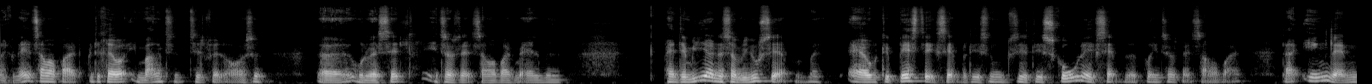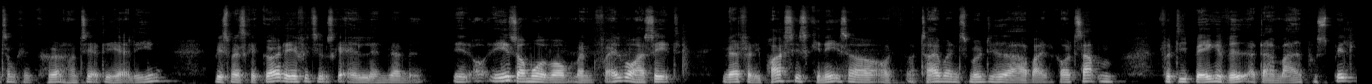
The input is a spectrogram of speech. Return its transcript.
regionalt samarbejde, men det kræver i mange tilfælde også øh, universelt internationalt samarbejde med alle med. Pandemierne, som vi nu ser dem, er jo det bedste eksempel. Det er, sådan, det er skoleeksemplet på internationalt samarbejde. Der er ingen lande, som kan håndtere det her alene. Hvis man skal gøre det effektivt, skal alle lande være med. Det er et eneste område, hvor man for alvor har set, i hvert fald i praksis, kinesere og, og Taiwans myndigheder arbejder godt sammen, fordi begge ved, at der er meget på spil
